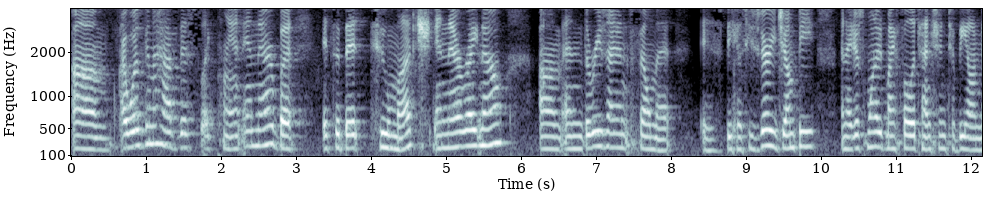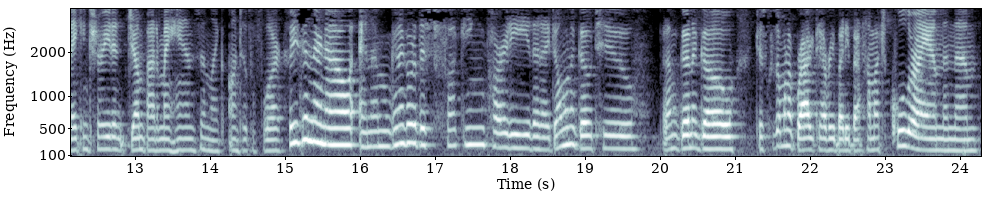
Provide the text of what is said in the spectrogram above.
Um, I was gonna have this like plant in there, but it's a bit too much in there right now. Um, and the reason I didn't film it is because he's very jumpy and I just wanted my full attention to be on making sure he didn't jump out of my hands and like onto the floor. But he's in there now and I'm gonna go to this fucking party that I don't wanna go to, but I'm gonna go just because I wanna brag to everybody about how much cooler I am than them.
